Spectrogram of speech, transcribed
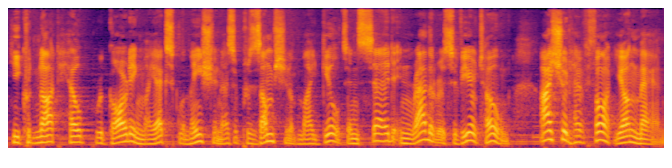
He could not help regarding my exclamation as a presumption of my guilt, and said in rather a severe tone, I should have thought, young man,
